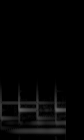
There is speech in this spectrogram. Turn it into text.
you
